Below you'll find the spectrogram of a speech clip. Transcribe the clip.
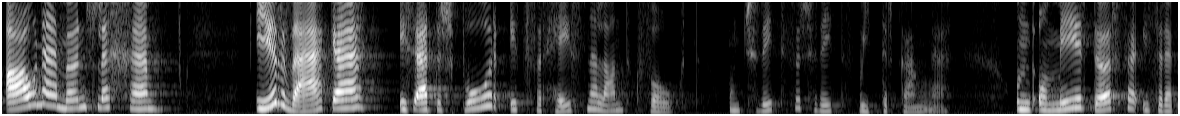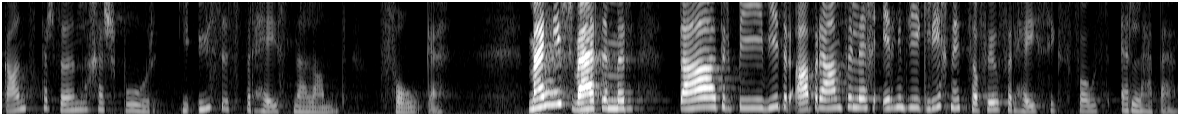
allen menschlichen Irrwegen ist er der Spur ins verheißene Land gefolgt und Schritt für Schritt weitergegangen. Und auch wir dürfen unserer ganz persönlichen Spur in unser verheißene Land folgen. Manchmal werden wir da dabei, wie der Abraham, vielleicht irgendwie gleich nicht so viel Verheißungsvolles erleben.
